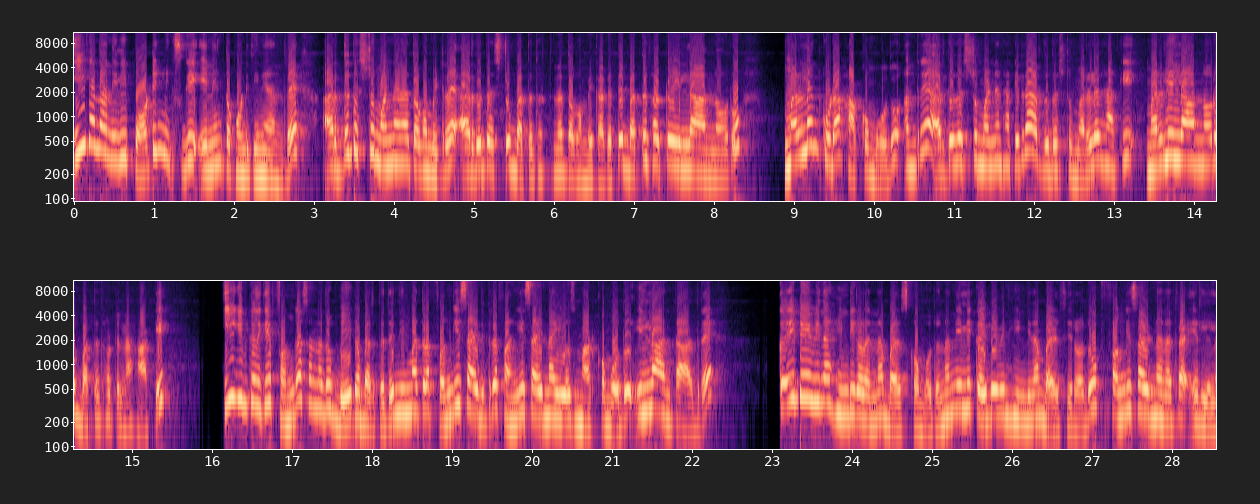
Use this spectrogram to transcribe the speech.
ಈಗ ನಾನಿಲ್ಲಿ ಪಾಟಿಂಗ್ ಮಿಕ್ಸ್ಗೆ ಏನೇನು ತಗೊಂಡಿದ್ದೀನಿ ಅಂದ್ರೆ ಅರ್ಧದಷ್ಟು ಮಣ್ಣನ್ನ ತಗೊಂಡ್ಬಿಟ್ರೆ ಅರ್ಧದಷ್ಟು ಭತ್ತದ ಹೊಟ್ಟನ್ನ ತಗೊಬೇಕಾಗತ್ತೆ. ಭತ್ತದ ಹೊಟ್ಟು ಇಲ್ಲ ಅನ್ನೋರು ಮರಳನ್ ಕೂಡ ಹಾಕೊಬಹುದು ಅಂದ್ರೆ ಅರ್ಧದಷ್ಟು ಮಣ್ಣನ್ನ ಹಾಕಿದ್ರೆ ಅರ್ಧದಷ್ಟು ಮರಳನ್ ಹಾಕಿ, ಮರಳಿಲ್ಲ ಅನ್ನೋರು ಭತ್ತದ ಹೊಟ್ಟನ್ನ ಹಾಕಿ ಈ ಗಿಡಗಳಿಗೆ ಫಂಗಸ್ ಅನ್ನೋದು ಬೇಗ ಬರ್ತದೆ. ನಿಮ್ಮ ಹತ್ರ ಫಂಗಿಸೈಡ್ ಇದ್ರೆ ಫಂಗಿಸೈಡ್ನ ಯೂಸ್ ಮಾಡ್ಕೊಬಹುದು ಇಲ್ಲ ಅಂತ ಆದ್ರೆ ಕೈಬೇವಿನ ಹಿಂಡಿಗಳನ್ನ ಬಳಸ್ಕೊಬಹುದು ನಾನು ಇಲ್ಲಿ ಕೈಬೇವಿನ ಹಿಂಡಿನ ಬಳಸಿರೋದು. ಫಂಗಿಸೈಡ್ ನನ್ನ ಹತ್ರ ಇರ್ಲಿಲ್ಲ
